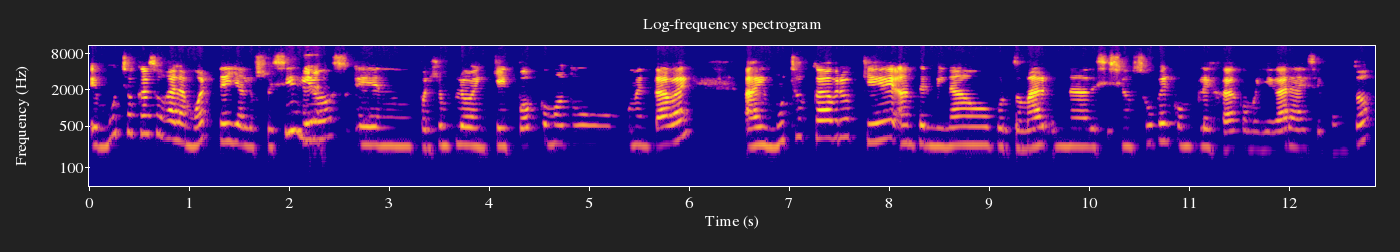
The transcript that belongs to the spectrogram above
en muchos casos a la muerte y a los suicidios. En, por ejemplo, en K-Pop, como tú comentabas, hay muchos cabros que han terminado por tomar una decisión súper compleja, como llegar a ese punto.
